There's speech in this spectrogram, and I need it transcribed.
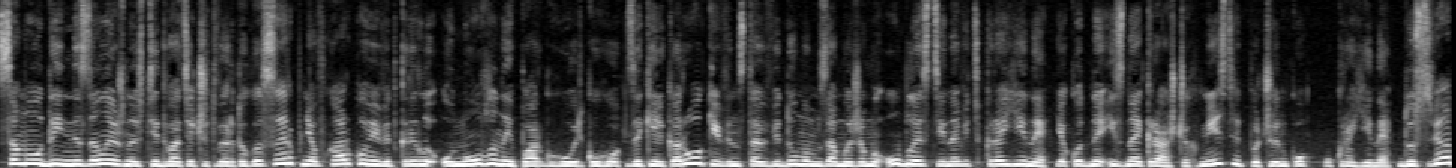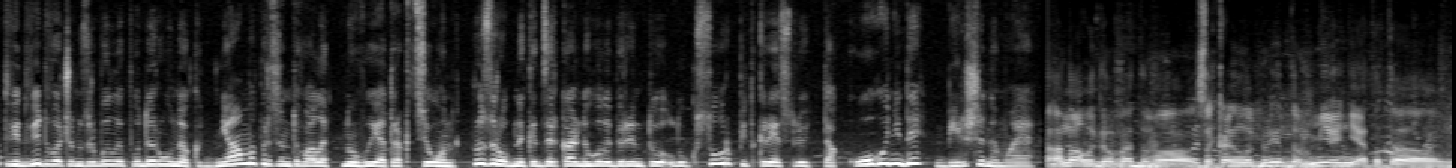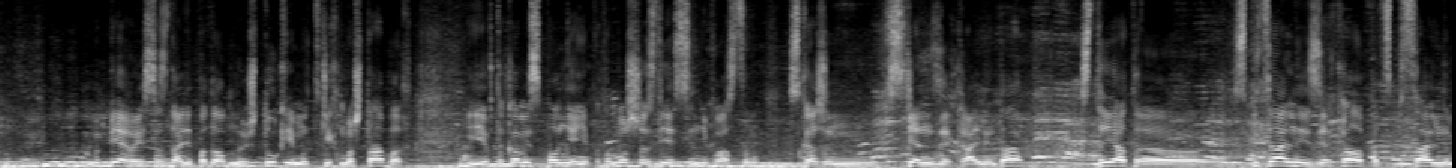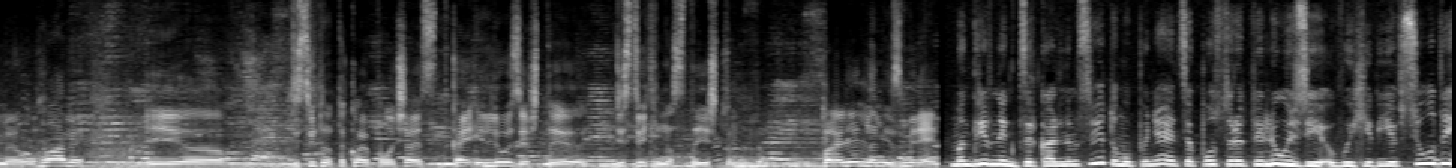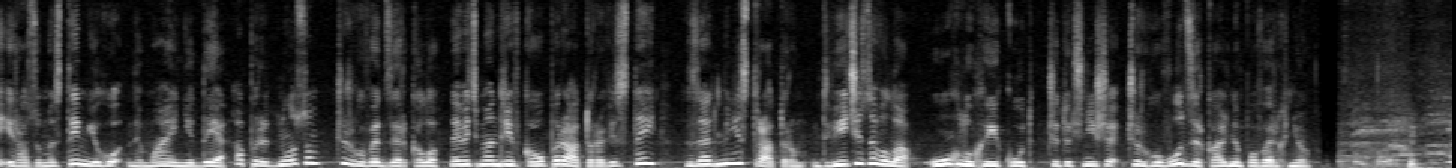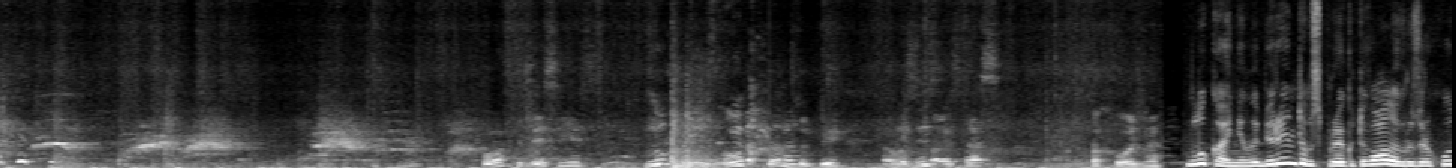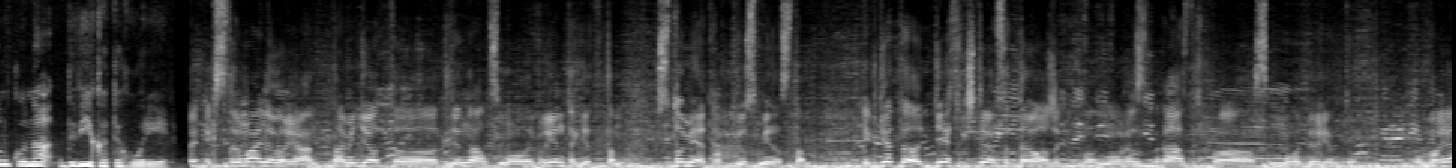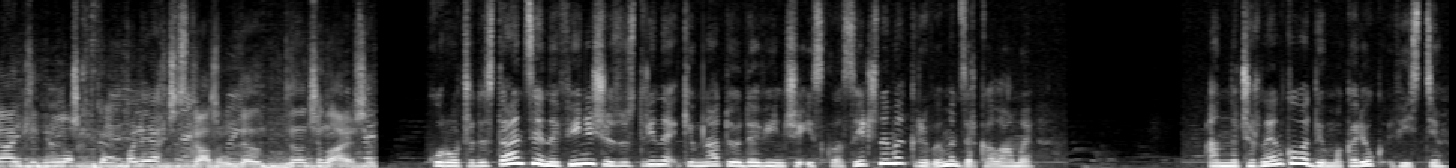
Саме у День Незалежності 24 серпня в Харкові відкрили оновлений парк Горького. За кілька років він став відомим за межами області і навіть країни, як одне із найкращих місць відпочинку України. До свят відвідувачам зробили подарунок. Днями презентували новий атракціон. Розробники дзеркального лабіринту «Луксор» підкреслюють, такого ніде більше немає. Аналогов этого зеркального лабиринта в мире нет. Это мы первые создали подобную штуку именно в таких масштабах и в таком исполнении, потому что здесь не просто, скажем, стены зеркальные, да, стоят э, специальные зеркала под специальными углами, и э, действительно такое получается такая иллюзия, что ты действительно стоишь там, там, в параллельном измерении. Мандрівник дзеркальним світом опиняється посеред ілюзії. Вихід є всюди, і разом із тим його немає ніде. А перед носом чергове дзеркало. Навіть мандрівка оператора вістей за адміністратором двічі завела у глухий кут, чи точніше чергову дзеркальну поверхню. О, здесь есть. Ну, О, там тупик. А вот здесь как раз похоже. Блукання лабіринтом спроєктували в розрахунку на дві категорії. Экстремальный вариант, там идет э, длина самого лабиринта где-то там 100 метров плюс-минус там. И где-то 10-14 дорожек ну, раз- разных по самому лабиринту. В варианте немножко таком полегче, скажем, для, для начинающих. Коротша дистанція на фініші зустріне кімнатою да Вінчі із класичними кривими дзеркалами. Анна Черненко, Вадим Макарюк, Вісті.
